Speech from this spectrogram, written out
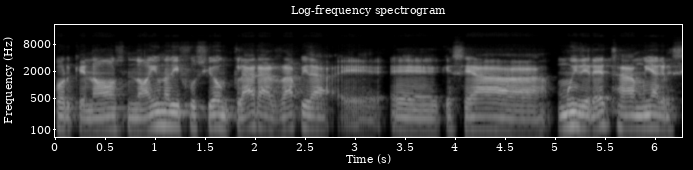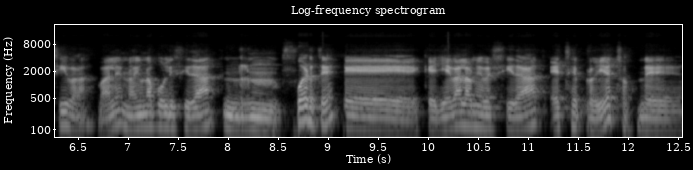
porque no, no hay una difusión clara, rápida, que sea muy directa, muy agresiva, ¿vale? No hay una publicidad mm, fuerte que, que lleve a la universidad este proyecto de,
